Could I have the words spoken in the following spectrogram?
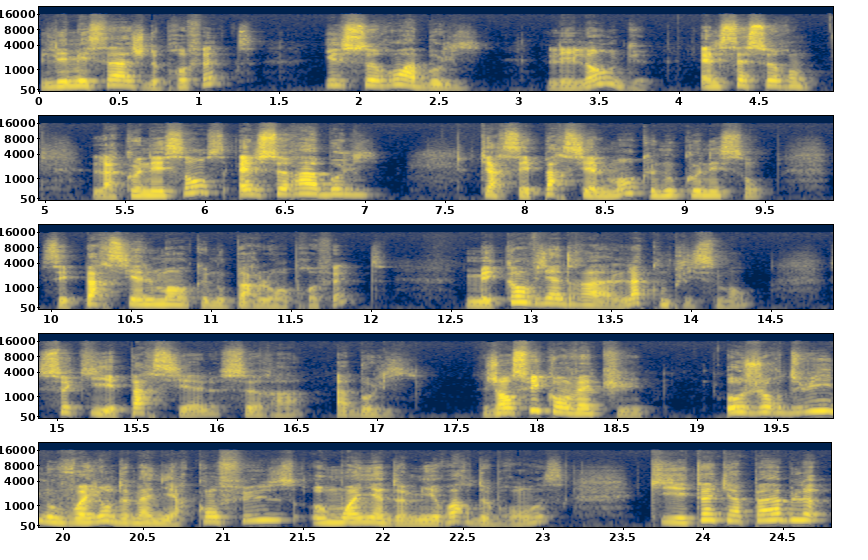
les messages de prophètes, ils seront abolis. Les langues, elles cesseront. La connaissance, elle sera abolie. Car c'est partiellement que nous connaissons. C'est partiellement que nous parlons en prophète. Mais quand viendra l'accomplissement, ce qui est partiel sera aboli. J'en suis convaincu. Aujourd'hui, nous voyons de manière confuse, au moyen d'un miroir de bronze, qui est incapable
